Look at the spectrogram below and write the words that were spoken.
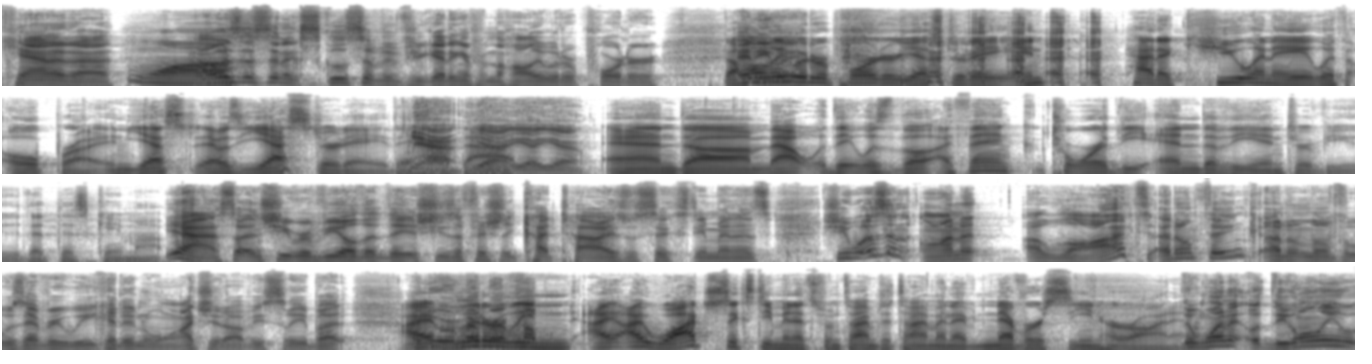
Canada. Wah. How is this an exclusive if you're getting it from the Hollywood Reporter? The Anyway, Hollywood Reporter yesterday in, had a Q&A with Oprah, and yes, that was yesterday. They Yeah, had that. yeah, yeah. Yeah. And um, that it was the I think toward the end of the interview that this came up. Yeah. So and she revealed that they, she's officially cut ties with 60 Minutes. She wasn't on it a lot. I don't think. I don't know if it was every week. I didn't watch it obviously, but I I've do remember a literally couple- I, I watch 60 Minutes from time to time, and I've never seen her on it. The one, the only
